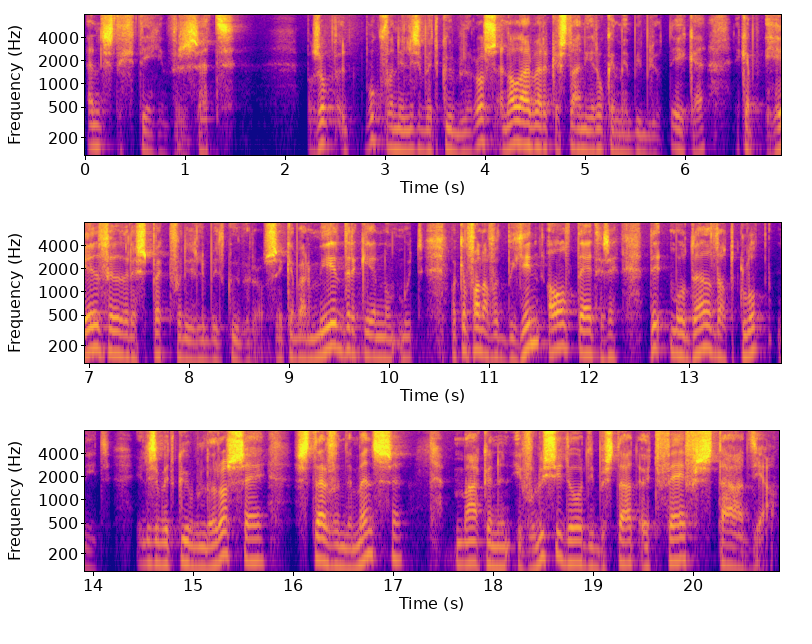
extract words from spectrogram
ernstig tegen verzet. Pas op, het boek van Elisabeth Kubler-Ross en al haar werken staan hier ook in mijn bibliotheek. Hè. Ik heb heel veel respect voor Elisabeth Kubler-Ross. Ik heb haar meerdere keren ontmoet. Maar ik heb vanaf het begin altijd gezegd, dit model dat klopt niet. Elisabeth Kubler-Ross zei, stervende mensen maken een evolutie door die bestaat uit vijf stadia.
